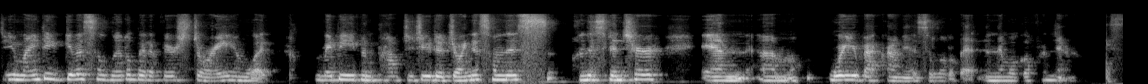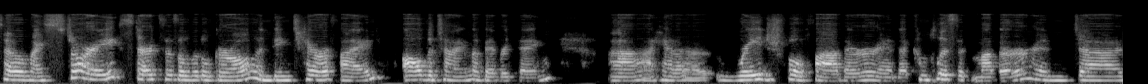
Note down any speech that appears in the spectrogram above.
Do you mind to give us a little bit of your story and what maybe even prompted you to join us on this on this venture and um, where your background is a little bit, and then we'll go from there. So my story starts as a little girl and being terrified all the time of everything. Uh, I had a rageful father and a complicit mother and uh,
